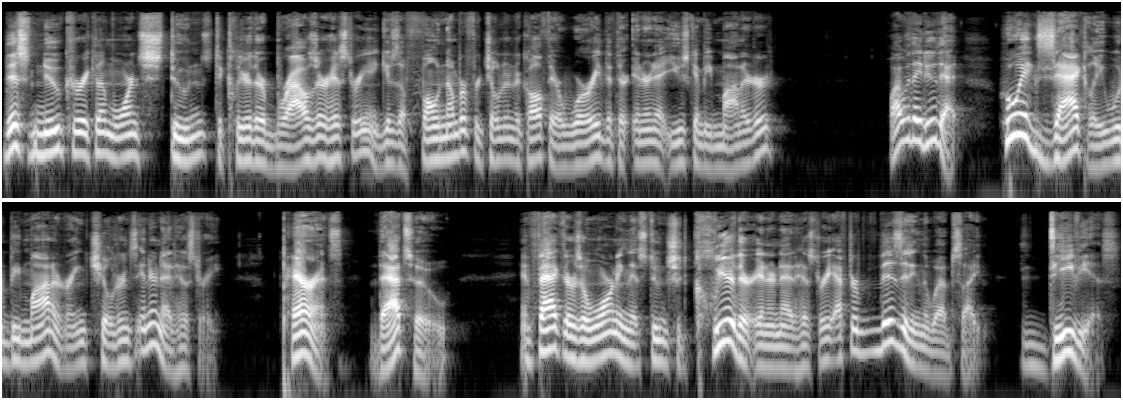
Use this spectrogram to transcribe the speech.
This new curriculum warns students to clear their browser history and gives a phone number for children to call if they're worried that their internet use can be monitored. Why would they do that? Who exactly would be monitoring children's internet history? Parents, that's who. In fact, there's a warning that students should clear their internet history after visiting the website. Devious.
